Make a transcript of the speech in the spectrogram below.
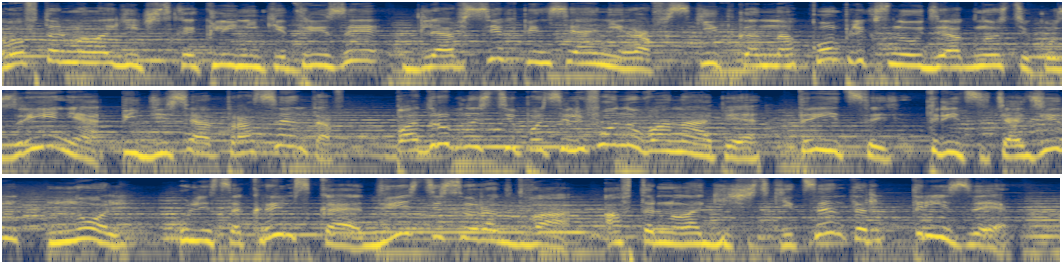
в офтальмологической клинике 3Z для всех пенсионеров скидка на комплексную диагностику зрения 50%. Подробности по телефону в Анапе 30 31 0, улица Крымская, 242, офтальмологический центр 3Z.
